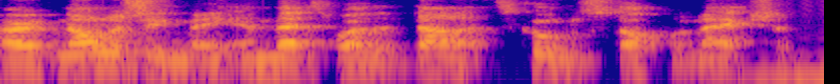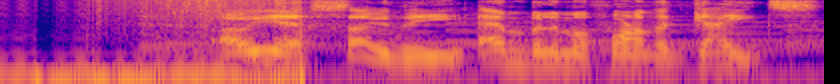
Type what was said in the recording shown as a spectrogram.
are acknowledging me, and that's why they've done it. It's called a stop on action. Oh yes, so the emblem of one of the gates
